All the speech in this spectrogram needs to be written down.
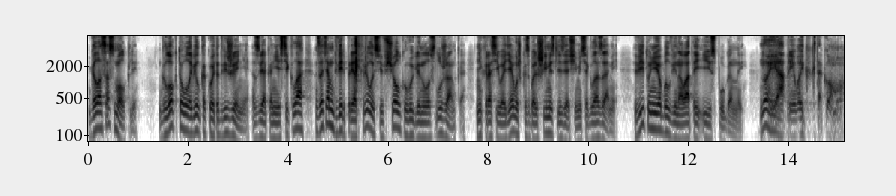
Голоса смолкли. Глокто уловил какое-то движение, звяканье стекла, затем дверь приоткрылась, и в щелку выглянула служанка, некрасивая девушка с большими слезящимися глазами. Вид у нее был виноватый и испуганный. «Но я привык к такому.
